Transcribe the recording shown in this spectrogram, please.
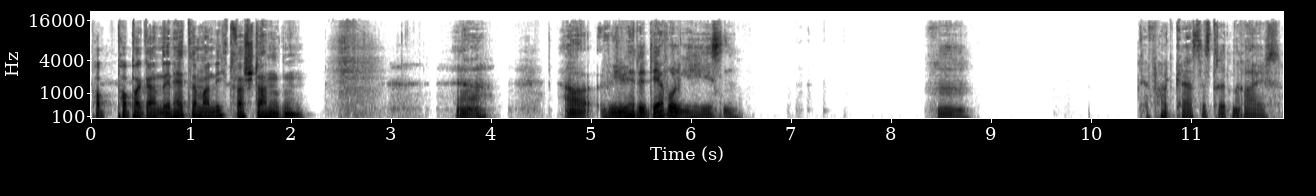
Propaganda, den hätte man nicht verstanden. Ja. Aber wie hätte der wohl gehießen? Hm. Der Podcast des Dritten Reichs.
